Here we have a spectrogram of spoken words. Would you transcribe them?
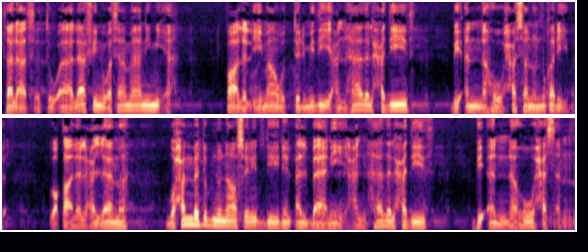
ثلاثة آلاف وثمانمائة. قال الإمام الترمذي عن هذا الحديث بأنه حسن غريب وقال العلامة محمد بن ناصر الدين الألباني عن هذا الحديث بأنه حسن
